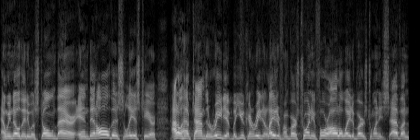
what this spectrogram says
And we know that he was stoned there. And then all this list here, I don't have time to read it, but you can read it later from verse 24 all the way to verse 27.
